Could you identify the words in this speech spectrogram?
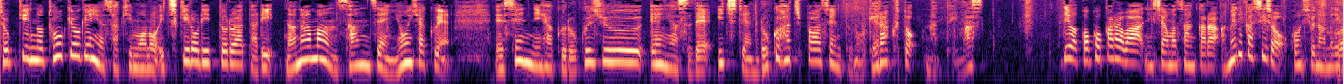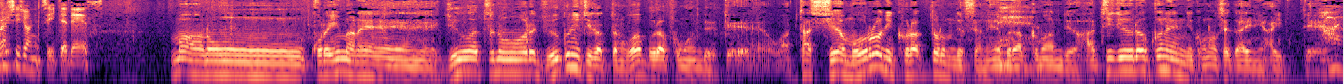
直近の東京原油先物1キロリットルあたり7万3400円、え1260円安で1.68%の下落となっています。ではここからは西山さんからアメリカ市場、今週のアメリカ市場についてです。はい、まああのー、これ今ね、10月のあれ19日だったのがブラックマンデーって、私はもろに食らっとるんですよね、えー、ブラックマンデー。86年にこの世界に入って、はい、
